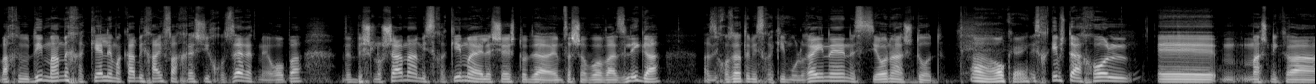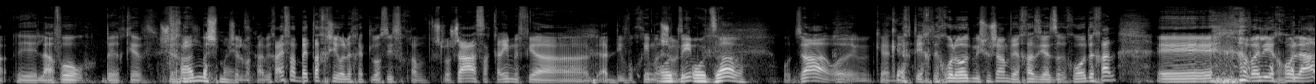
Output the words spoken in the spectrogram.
ואנחנו יודעים מה מחכה למכבי חיפה אחרי שהיא חוזרת מאירופה, ובשלושה מהמשחקים האלה שיש, אתה יודע, אמצע שבוע ואז ליגה, אז היא חוזרת למשחקים מול ריינה, נס ציונה, אשדוד. אה, אוקיי. משחקים שאתה יכול, אה, מה שנקרא, אה, לעבור בהרכב שני חד משמעית. של מכבי חיפה, בטח שהיא הולכת להוסיף שלושה שחקנים לפי הדיווחים עוד, השונים. עוד זר. עוד זר, כן, כן. יחת- יחתכו לעוד מישהו שם ואחרי זה יזרחו עוד אחד, אה, אבל היא יכולה,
